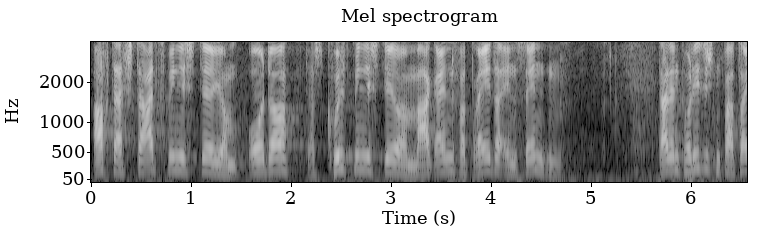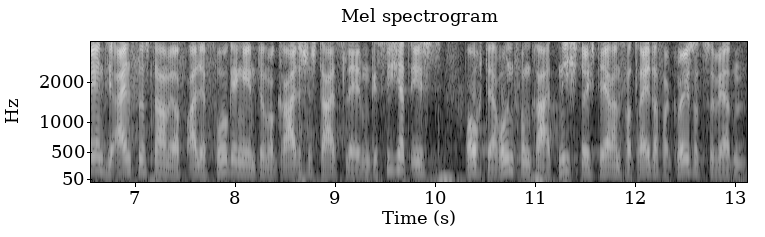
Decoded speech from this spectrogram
Auch das Staatsministerium oder das Kultministerium mag einen Vertreter entsenden. Da den politischen Parteien die Einflussnahme auf alle Vorgänge im demokratischen Staatsleben gesichert ist, braucht der Rundfunkrat nicht durch deren Vertreter vergrößert zu werden.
